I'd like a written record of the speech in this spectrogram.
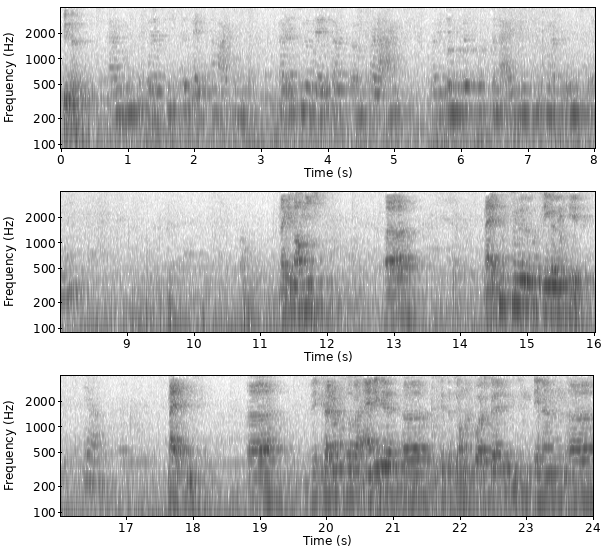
bitte. Ähm, der Pflicht zur Selbsterhaltung äh, ist nur deshalb ähm, verlangt, weil sie einen Widerspruch zu einer eigenen zum Beispiel umzubringen? Na genau nicht. Äh, meistens tun wir das aus Legalität. Ja. Meistens. Äh, wir können uns aber einige äh, Situationen vorstellen, in denen äh,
